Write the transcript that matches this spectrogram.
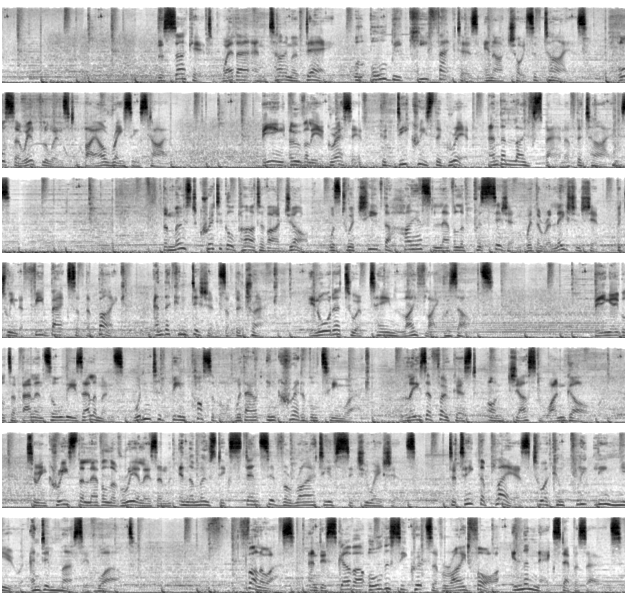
The circuit, weather and time of day will all be key factors in our choice of tyres, also influenced by our racing style. Being overly aggressive could decrease the grip and the lifespan of the tyres. The most critical part of our job was to achieve the highest level of precision with the relationship between the feedbacks of the bike and the conditions of the track in order to obtain lifelike results. Being able to balance all these elements wouldn't have been possible without incredible teamwork, laser focused on just one goal to increase the level of realism in the most extensive variety of situations, to take the players to a completely new and immersive world. Follow us and discover all the secrets of Ride 4 in the next episodes.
